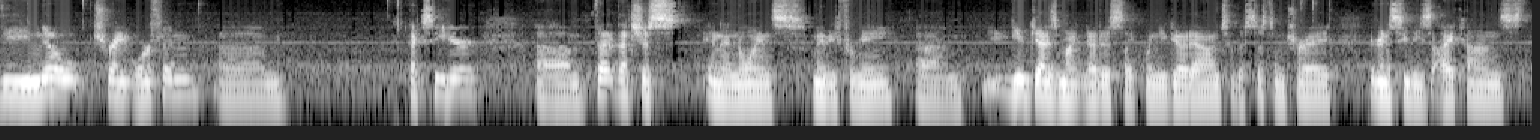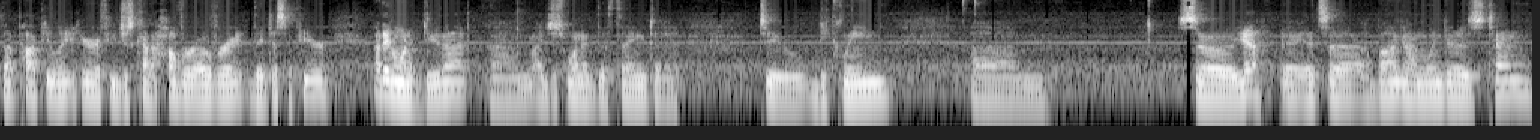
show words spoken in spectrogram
the no tray orphan um, exe here, um, that, that's just an annoyance maybe for me. Um, you guys might notice like when you go down to the system tray, you're going to see these icons that populate here. If you just kind of hover over it, they disappear. I didn't want to do that. Um, I just wanted the thing to to be clean. Um, so yeah, it's a bug on Windows 10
